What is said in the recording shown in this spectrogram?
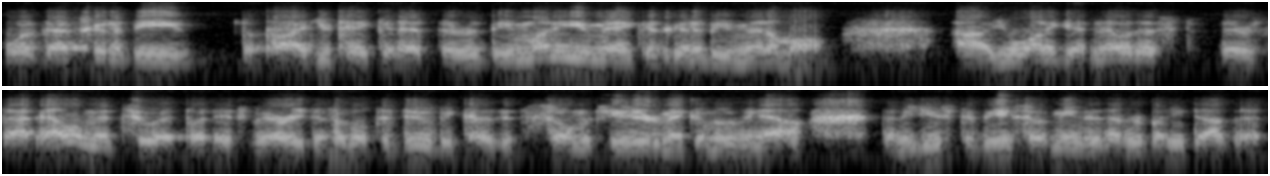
what that's going to be the pride you take in it the, the money you make is going to be minimal uh, you want to get noticed there's that element to it but it's very difficult to do because it's so much easier to make a movie now than it used to be so it means that everybody does it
